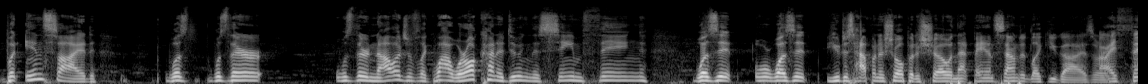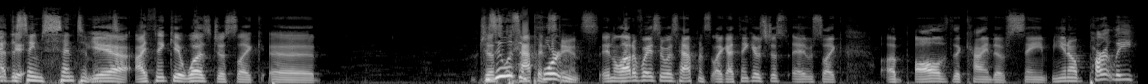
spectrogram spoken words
But inside, was was there was there knowledge of like, wow, we're all kind of doing the same thing? Was it, or was it you just happened to show up at a show and that band sounded like you guys, or I think had the it- same sentiment? Yeah, I think it was just like uh, just it was happenstance. In a lot of ways, it was happenstance. Like I think it was just it was like uh, all of the kind of same. You know, partly.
